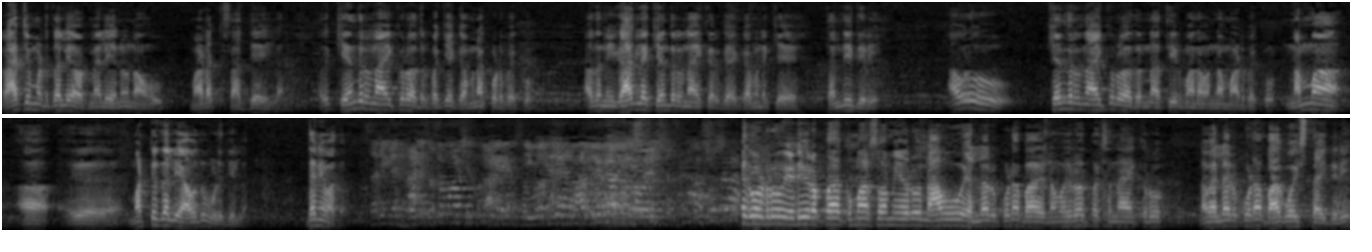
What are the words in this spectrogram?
ರಾಜ್ಯ ಮಟ್ಟದಲ್ಲಿ ಅವ್ರ ಮೇಲೆ ಏನೂ ನಾವು ಮಾಡೋಕ್ಕೆ ಸಾಧ್ಯ ಇಲ್ಲ. ಅದು ಕೇಂದ್ರ ನಾಯಕರು ಅದ್ರ ಬಗ್ಗೆ ಗಮನ ಕೊಡಬೇಕು. ಅದನ್ನು ಈಗಾಗಲೇ ಕೇಂದ್ರ ನಾಯಕರಿಗೆ ಗಮನಕ್ಕೆ ತಂದಿದ್ದೀರಿ. ಅವರು ಕೇಂದ್ರ ನಾಯಕರು ಅದನ್ನ ತೀರ್ಮಾನವನ್ನು ಮಾಡಬೇಕು. ನಮ್ಮ ಮಟ್ಟದಲ್ಲಿ ಯಾವುದೂ ಉಳಿದಿಲ್ಲ. ಧನ್ಯವಾದ. ಗೌಡರು ಯಡಿಯೂರಪ್ಪ, ಕುಮಾರಸ್ವಾಮಿ ಅವರು, ನಾವು ಎಲ್ಲರೂ ಕೂಡ ನಮ್ಮ ವಿರೋಧ ಪಕ್ಷ ನಾಯಕರು, ನಾವೆಲ್ಲರೂ ಕೂಡ ಭಾಗವಹಿಸ್ತಾ ಇದ್ದೀರಿ.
